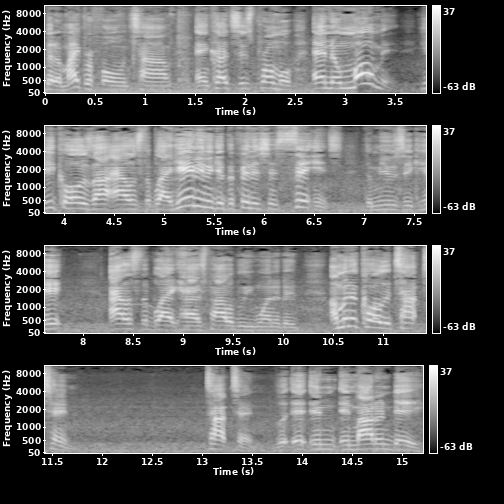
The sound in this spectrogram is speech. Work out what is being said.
bit of microphone time and cuts his promo. And the moment he calls out Aleister Black. He didn't even get to finish his sentence. The music hit. Aleister Black has probably one of the, I'm going to call it top 10. Top 10. In, in modern day,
